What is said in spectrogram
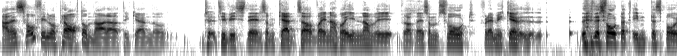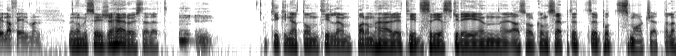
Ja, det är en svår film att prata om där tycker jag ändå. Till till viss del, som Kent sa, var inne på innan vi pratade, det är som svårt, för det är mycket... Det är svårt att inte spoila filmen. Men om vi säger så här då istället. Tycker ni att de tillämpar de här tidsresgrejen, alltså konceptet på ett smart sätt eller?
